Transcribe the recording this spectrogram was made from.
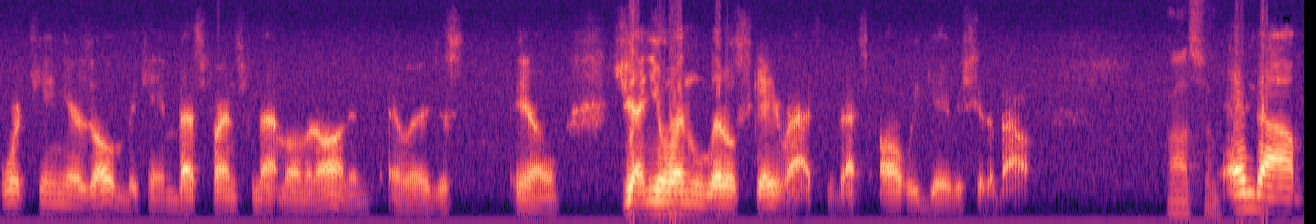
14 years old and became best friends from that moment on, and, and we were just you know genuine little skate rats. That's all we gave a shit about. Awesome. And um,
